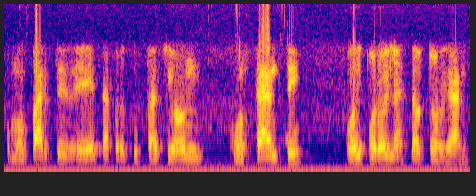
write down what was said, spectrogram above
como parte de esa preocupación constante, hoy por hoy la está otorgando.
